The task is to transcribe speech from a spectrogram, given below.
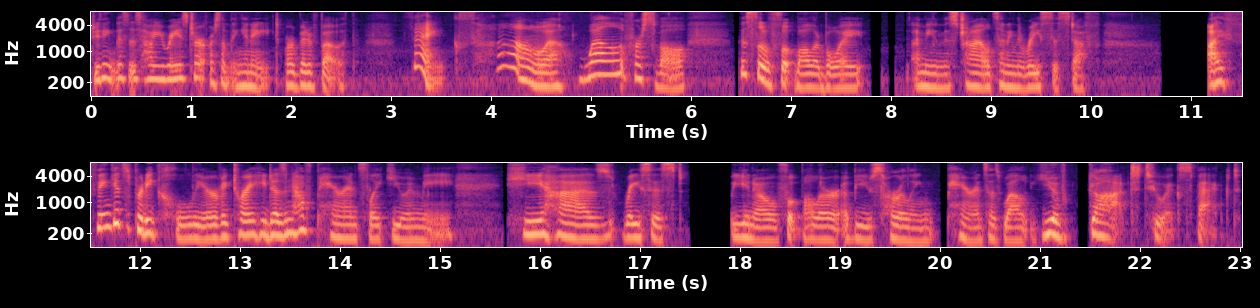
Do you think this is how you raised her, or something innate, or a bit of both? Thanks. Oh, well, first of all, this little footballer boy, I mean, this child sending the racist stuff, I think it's pretty clear, Victoria, he doesn't have parents like you and me. He has racist, you know, footballer abuse hurling parents as well. You've got to expect.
